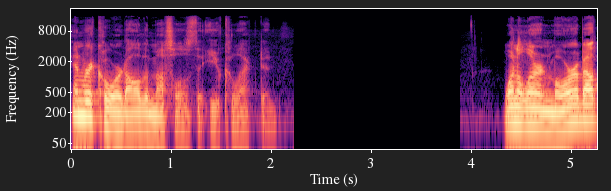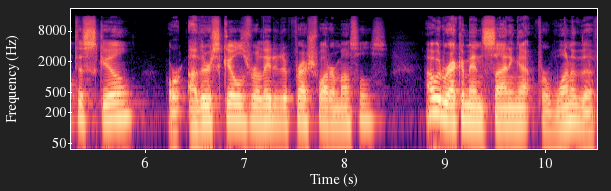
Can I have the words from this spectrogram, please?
and record all the mussels that you collected. Want to learn more about this skill or other skills related to freshwater mussels? I would recommend signing up for one of the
